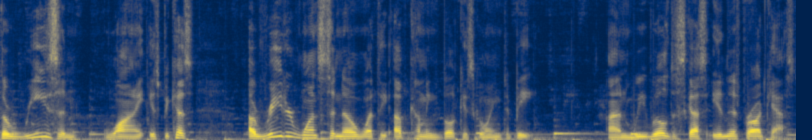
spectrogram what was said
The reason why is because a reader wants to know what the upcoming book is going to be. And we will discuss in this broadcast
